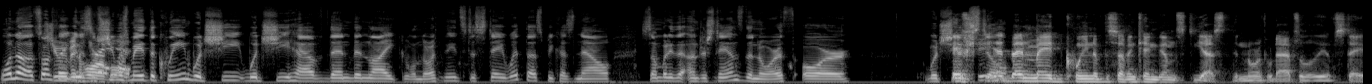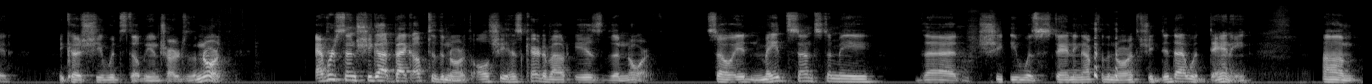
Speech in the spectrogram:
well, no, that's what She I'm thinking. if she was made the queen, would she would she have then been like, well, North needs to stay with us because now somebody that understands the North, or would she if have she still? had been made queen of the seven kingdoms, yes, the North would absolutely have stayed because she would still be in charge of the North. Ever since she got back up to the North, all she has cared about is the North. So it made sense to me that she was standing up for the North. She did that with Dany. Um,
